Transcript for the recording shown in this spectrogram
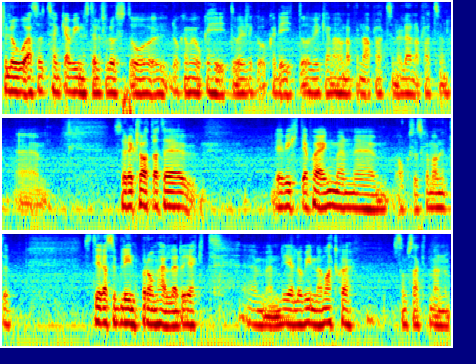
förlora, alltså tänka vinst eller förlust och då kan vi åka hit och åka dit och vi kan hamna på den här platsen eller den här platsen. Eh, så det är klart att det, det är viktiga poäng men eh, också ska man inte stirra sig blind på dem heller direkt. Eh, men det gäller att vinna matcher som sagt. Men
